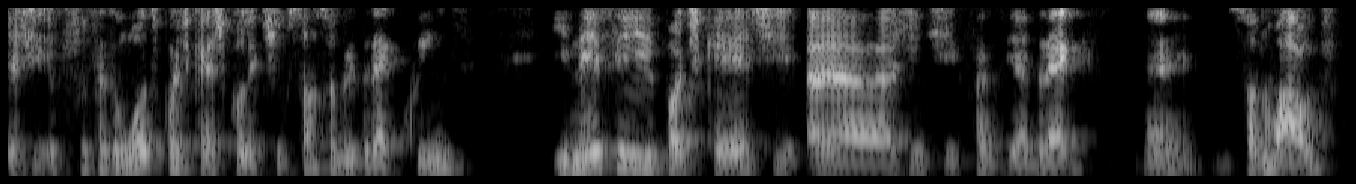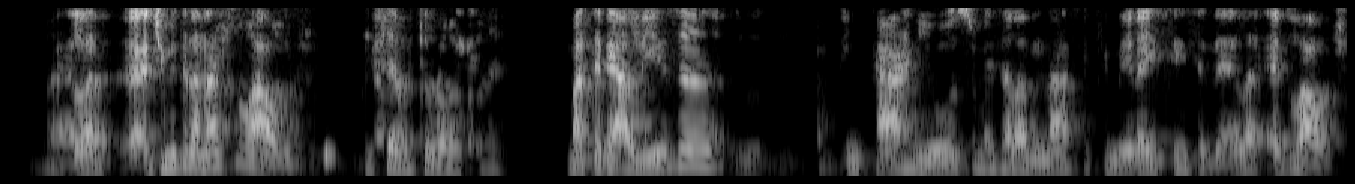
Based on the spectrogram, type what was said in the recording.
eu fui fazer um outro podcast coletivo só sobre drag queens. E nesse podcast a, a gente fazia drags, né? Só no áudio. Ela, a Dimitra nasce no áudio. Isso é muito louco, né? Materializa em carne e osso, mas ela nasce primeiro, a essência dela é do áudio.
